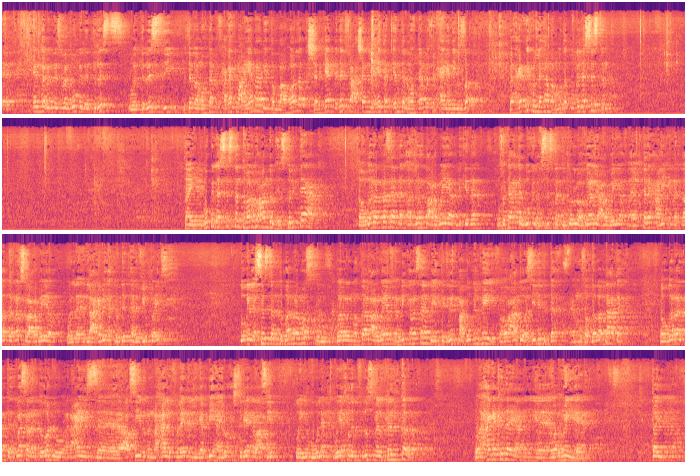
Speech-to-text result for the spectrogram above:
أنت بالنسبة لجوجل interest وال interest دي بتبقى مهتم في حاجات معينة بيطلعوها لك الشركات بتدفع عشان لقيتك انت المهتم في الحاجة دي بالظبط. فالحاجات دي كلها مربوطة ب Google Assistant طيب Google Assistant برضو عنده ال history بتاعك. فمجرد مثلا انك أجرت عربية قبل كده وفتحت ال Google Assistant تقول له أجر لي عربية فيقترح عليك إنك تأجر نفس العربية واللي اللي عجبتك واديتها review كويس؟ Google Assistant بره مصر وبره المنطقة العربية في أمريكا مثلا بي integrate مع Google Pay فهو عنده وسيلة الدفع المفضلة بتاعتك. فمجرد مثلا تقول له أنا عايز آه، عصير من محل فلان اللي جنبيه هيروح يشتري لك العصير ويجيبه لك وياخد الفلوس من ال credit card. وحاجة كده يعني آه، وهمية يعني. طيب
